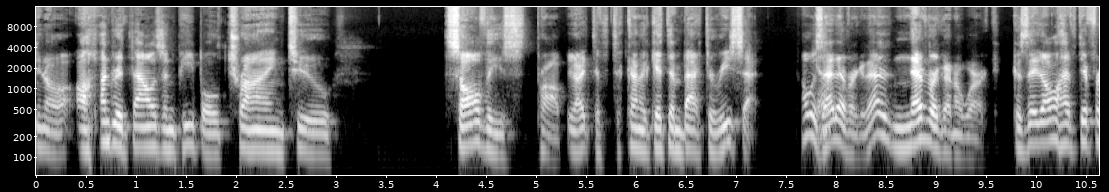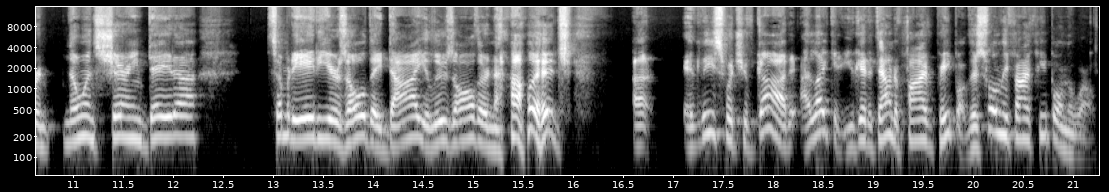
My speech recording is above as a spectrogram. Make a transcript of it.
you know a hundred thousand people trying to solve these problems right to, to, kind of get them back to reset how is yep. that ever that is never going to work because they all have different no one's sharing data somebody 80 years old, they die, you lose all their knowledge. Uh, at least what you've got, I like it. You get it down to five people. There's only five people in the world.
